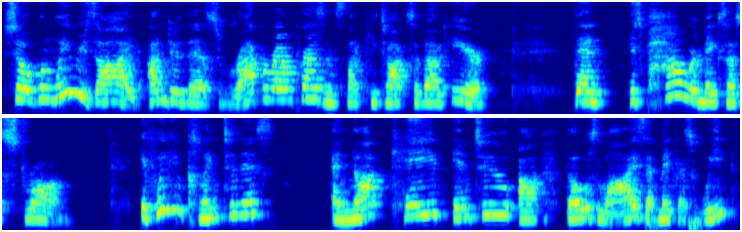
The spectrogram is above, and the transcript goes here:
So when we reside under this wraparound presence like he talks about here then his power makes us strong. If we can cling to this and not cave into uh, those lies that make us weak,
